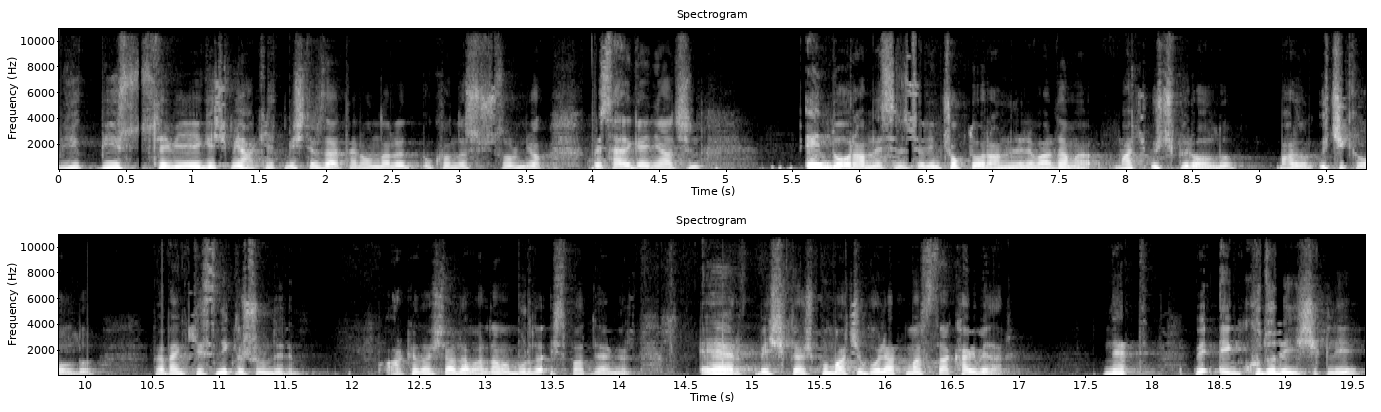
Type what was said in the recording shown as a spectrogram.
büyük bir seviyeye geçmeyi hak etmiştir zaten. Onları bu konuda sorun yok. Ve Sergen Yalçın en doğru hamlesini söyleyeyim. Çok doğru hamleleri vardı ama maç 3-1 oldu. Pardon 3-2 oldu. Ve ben kesinlikle şunu dedim. Arkadaşlar da vardı ama burada ispatlayamıyoruz. Eğer Beşiktaş bu maçı gol atmazsa kaybeder. Net. Ve Enkudu değişikliği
